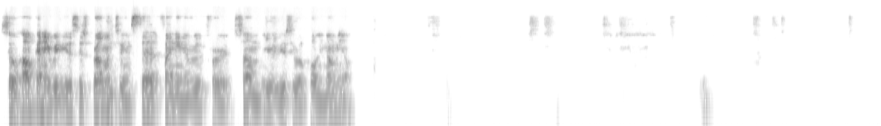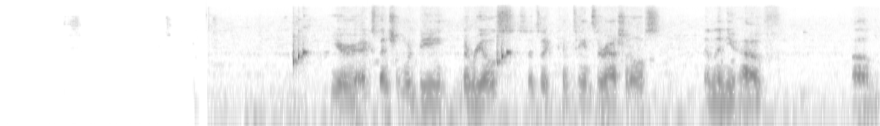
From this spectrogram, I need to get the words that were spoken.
So how can I reduce this problem to instead finding a root for some irreducible polynomial? Your extension would be the reals since it contains the rationals. And then you have um,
